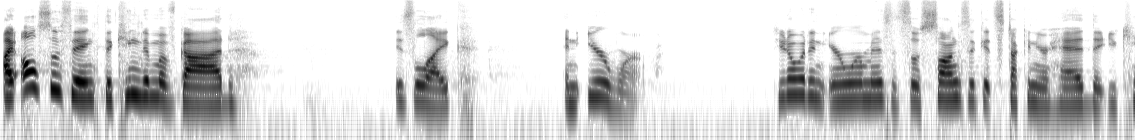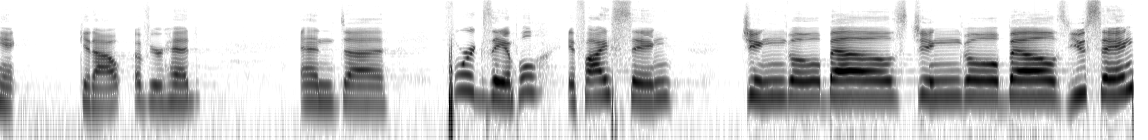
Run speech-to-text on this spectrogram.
I also think the kingdom of God is like an earworm. Do you know what an earworm is? It's those songs that get stuck in your head that you can't get out of your head. And uh, for example, if I sing, Jingle bells, jingle bells, you sing.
